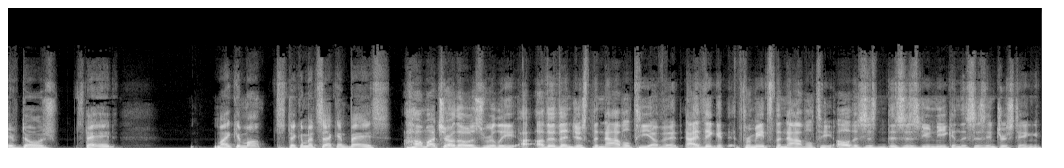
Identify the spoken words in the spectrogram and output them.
if Doge stayed. Mic him up, stick him at second base. how much are those really other than just the novelty of it? I think it, for me, it's the novelty. Oh, this is this is unique and this is interesting.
